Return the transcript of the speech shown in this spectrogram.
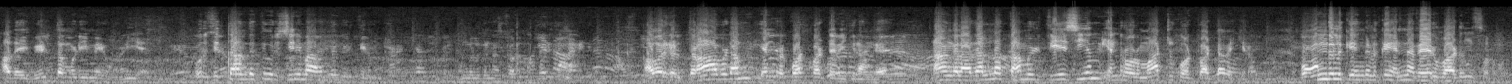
அதை வீழ்த்த முடியுமே ஒழிய ஒரு சித்தாந்தத்தை ஒரு சினிமா வந்து வீழ்த்திட முடியும். உங்களுக்கு நான் அவர்கள் திராவிடம் என்ற கோட்பாட்டை வைக்கிறாங்க. நாங்கள் அதெல்லாம் தமிழ் தேசியம் என்ற ஒரு மாற்று கோட்பாட்டை வைக்கிறோம். இப்போ உங்களுக்கு எங்களுக்கு என்ன வேறுபாடுன்னு சொல்றோம்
